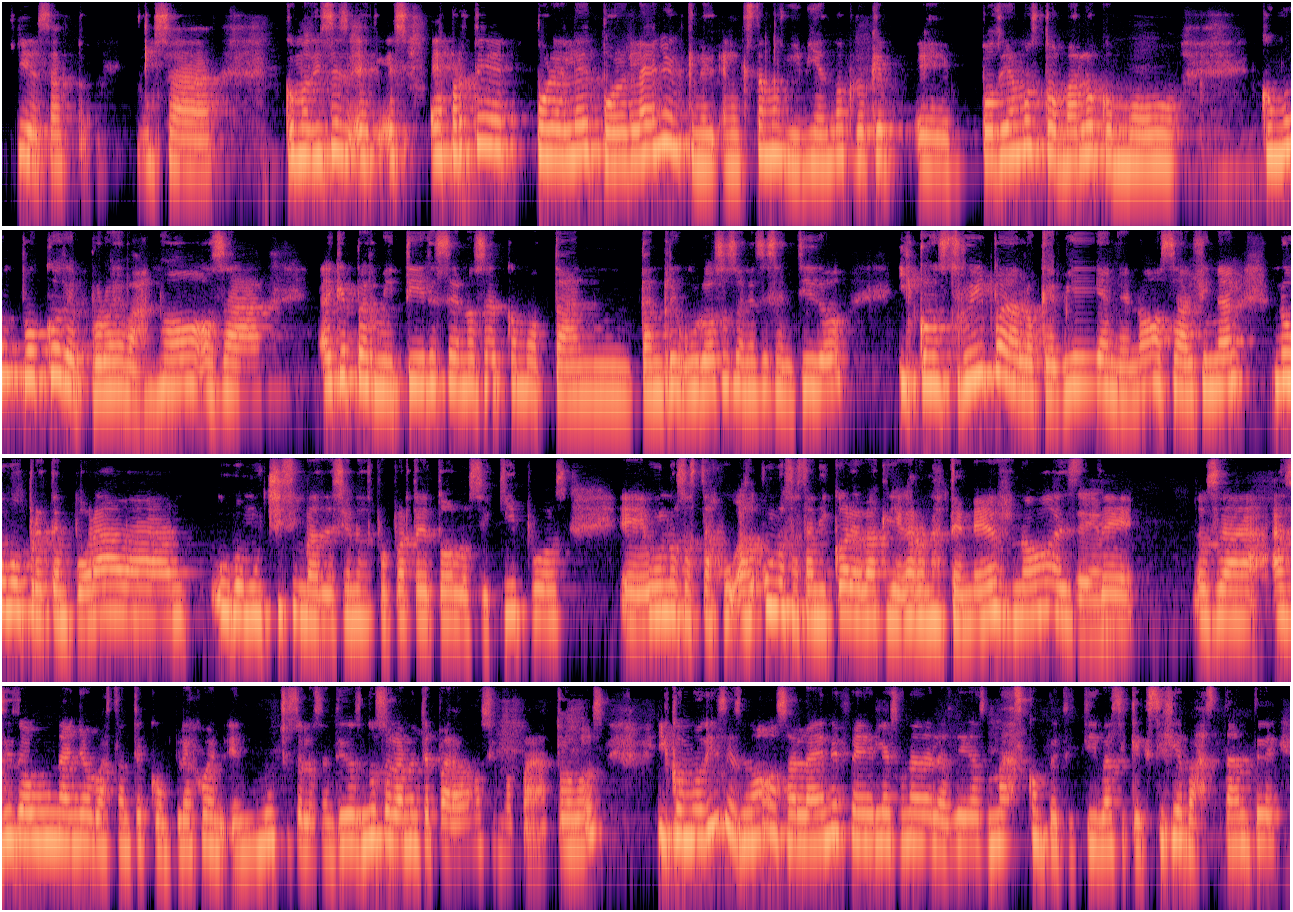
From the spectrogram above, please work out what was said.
Sí, exacto. O sea, como dices, es, aparte por el, por el año en, que, en el que estamos viviendo, creo que eh, podríamos tomarlo como, como un poco de prueba, ¿no? O sea, hay que permitirse no ser como tan, tan rigurosos en ese sentido y construir para lo que viene, ¿no? O sea, al final no hubo pretemporada, hubo muchísimas lesiones por parte de todos los equipos, eh, unos hasta unos hasta ni coreback llegaron a tener, ¿no? Este, O sea, ha sido un año bastante complejo en, en, muchos de los sentidos, no solamente para uno, sino para todos. Y como dices, ¿no? O sea, la NFL es una de las ligas más competitivas y que exige bastante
